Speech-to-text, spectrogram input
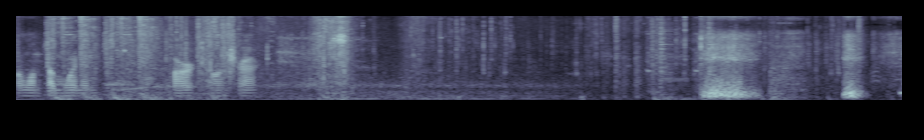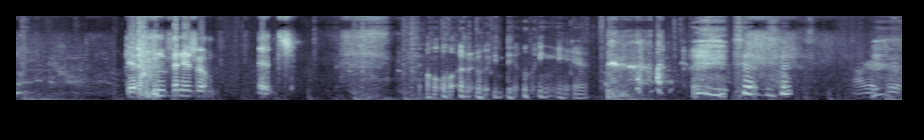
I want them winning our contract. Get on, finish him, bitch. what are we doing here? I'll get to it.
